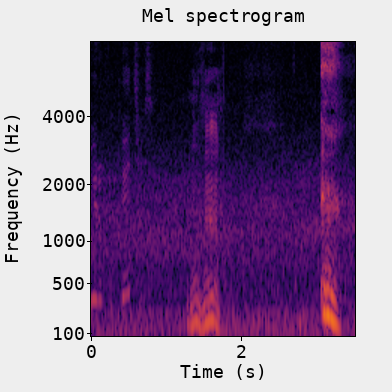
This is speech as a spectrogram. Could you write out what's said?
beautiful pictures. Mm-hmm.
